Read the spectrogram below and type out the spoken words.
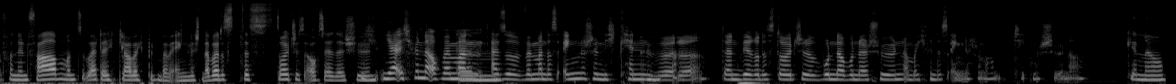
von den Farben und so weiter, ich glaube, ich bin beim Englischen. Aber das, das Deutsche ist auch sehr, sehr schön. Ich, ja, ich finde auch, wenn man, Ähm, also wenn man das Englische nicht kennen ähm, würde, dann wäre das Deutsche wunder wunderschön, aber ich finde das Englische noch einen Ticken schöner. Genau.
